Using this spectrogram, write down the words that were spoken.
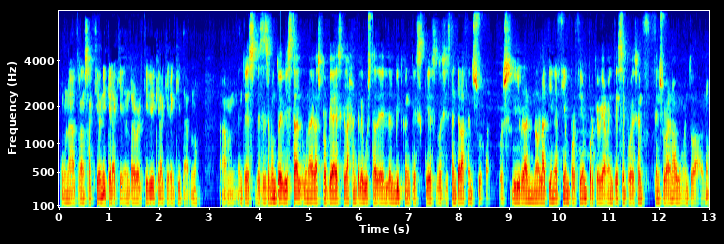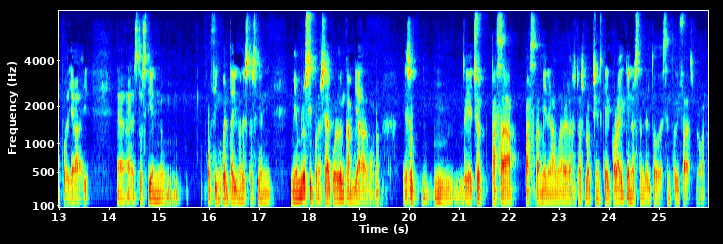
una transacción y que la quieren revertir y que la quieren quitar. ¿no? Entonces, desde ese punto de vista, una de las propiedades que la gente le gusta del, Bitcoin, que es que es resistente a la censura, pues Libra no la tiene 100% porque obviamente se puede censurar en algún momento dado, ¿no? Puede llegar ahí uh, estos 100 o 51 de estos 100 miembros y ponerse de acuerdo en cambiar algo, ¿no? Eso, mm, de hecho, pasa, pasa también en alguna de las otras blockchains que hay por ahí que no están del todo descentralizadas, pero bueno,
